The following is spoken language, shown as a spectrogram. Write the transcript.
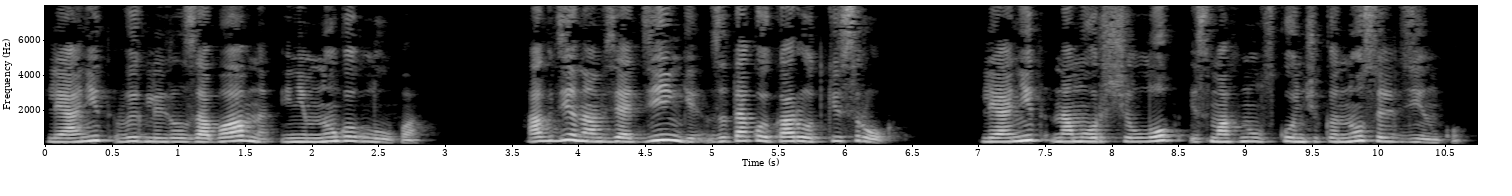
Леонид выглядел забавно и немного глупо. А где нам взять деньги за такой короткий срок? Леонид наморщил лоб и смахнул с кончика носа льдинку.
